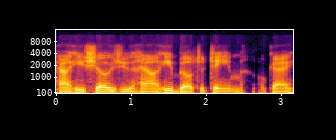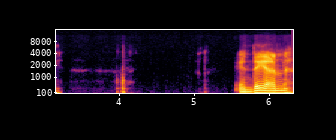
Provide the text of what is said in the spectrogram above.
how he shows you how he built a team. Okay. And then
